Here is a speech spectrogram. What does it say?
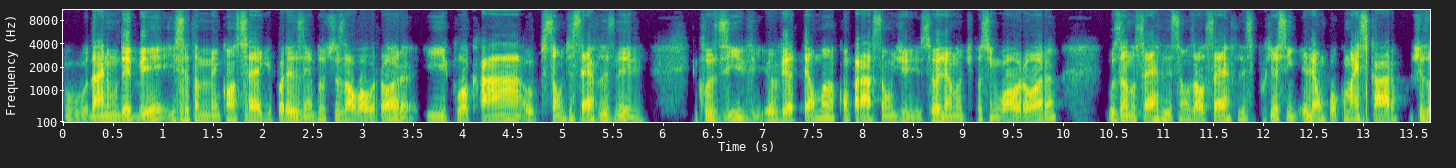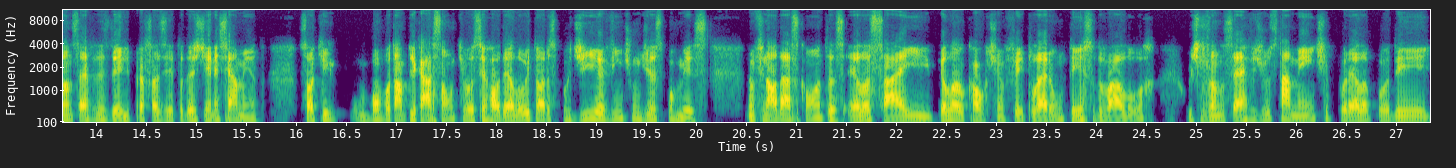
o DynamoDB e você também consegue, por exemplo, utilizar o Aurora e colocar a opção de serverless nele. Inclusive, eu vi até uma comparação de, se olhando, tipo assim, o Aurora usando o serverless sem usar o serverless, porque assim, ele é um pouco mais caro utilizando o serverless dele para fazer todo esse gerenciamento. Só que vamos botar uma aplicação que você roda ela 8 horas por dia, 21 dias por mês. No final das contas, ela sai, pelo cálculo que tinha feito, lá era um terço do valor, utilizando o serve justamente por ela poder,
